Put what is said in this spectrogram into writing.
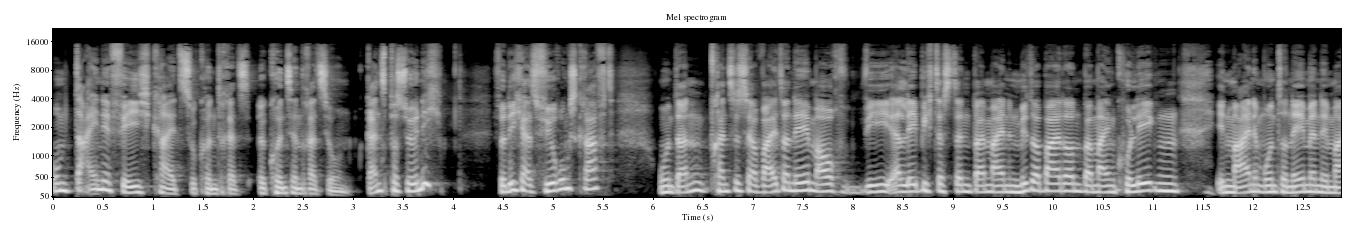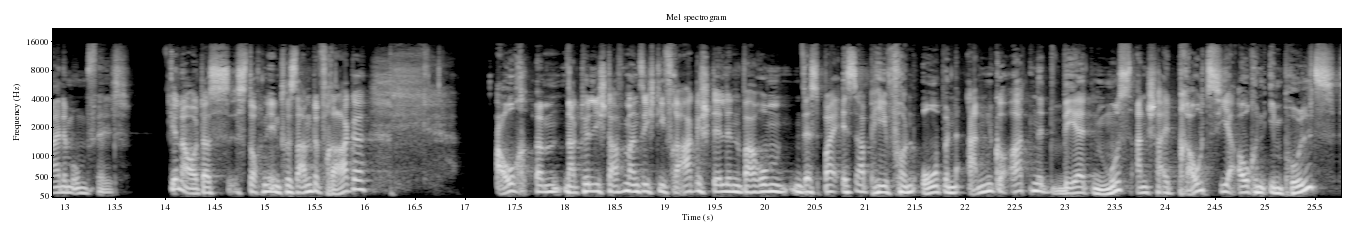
um deine Fähigkeit zur äh, Konzentration? Ganz persönlich, für dich als Führungskraft und dann kannst du es ja weiternehmen, auch wie erlebe ich das denn bei meinen Mitarbeitern, bei meinen Kollegen, in meinem Unternehmen, in meinem Umfeld? Genau, das ist doch eine interessante Frage. Auch ähm, natürlich darf man sich die Frage stellen, warum das bei SAP von oben angeordnet werden muss. Anscheinend braucht es hier auch einen Impuls.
